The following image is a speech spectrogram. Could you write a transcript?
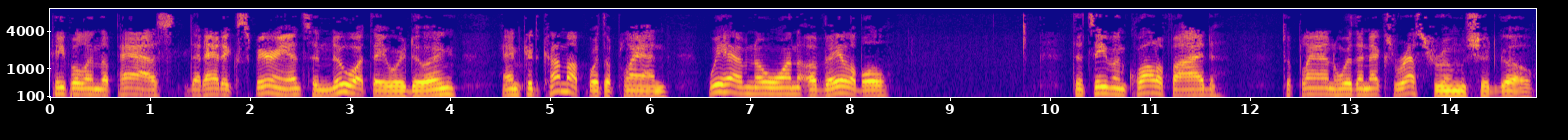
people in the past that had experience and knew what they were doing and could come up with a plan. We have no one available that's even qualified to plan where the next restroom should go.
